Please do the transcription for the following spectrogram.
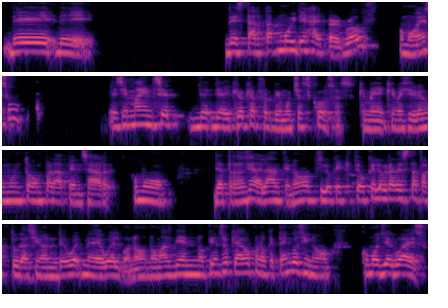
de, de, de startup muy de hypergrowth, como eso. Ese mindset, de, ahí creo que absorbí muchas cosas que me, que me sirven un montón para pensar como de atrás hacia adelante, ¿no? Si lo que tengo que lograr es esta facturación, me devuelvo, ¿no? No más bien, no pienso qué hago con lo que tengo, sino cómo llego a eso.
